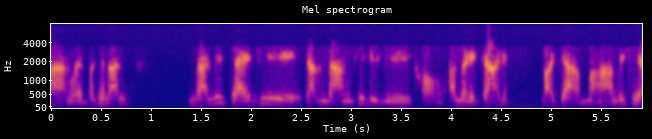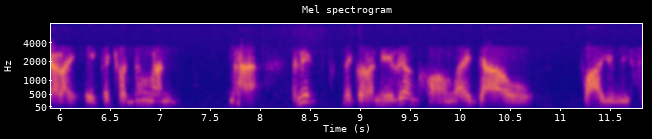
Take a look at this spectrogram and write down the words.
มากเลย เพราะฉะนั้นงานวิจัยที่ดังๆที่ดีๆ ของอเมริกาเนี่ยมาจากมหาวิทยาลัยเอกชนทั้งนั้นนะฮะอันนี้ในกรณีเรื่องของไอ้เจ้าฟา UVC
